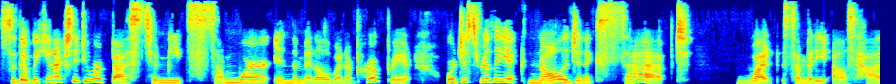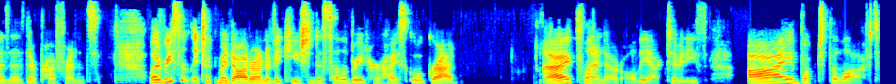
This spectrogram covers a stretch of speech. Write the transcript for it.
so that we can actually do our best to meet somewhere in the middle when appropriate, or just really acknowledge and accept what somebody else has as their preference. Well, I recently took my daughter on a vacation to celebrate her high school grad. I planned out all the activities. I booked the loft.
